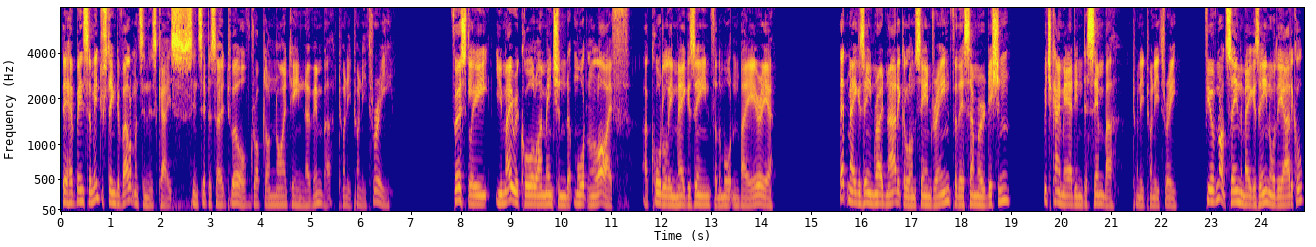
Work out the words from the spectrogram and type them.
There have been some interesting developments in this case since episode 12 dropped on 19 November 2023. Firstly, you may recall I mentioned Moreton Life, a quarterly magazine for the Moreton Bay area. That magazine wrote an article on Sandrine for their summer edition, which came out in December 2023. If you have not seen the magazine or the article,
